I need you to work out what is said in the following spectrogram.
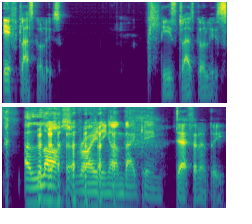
if Glasgow lose. Please, Glasgow lose. A lot riding on that game. Definitely.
